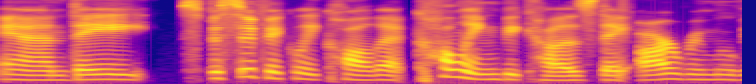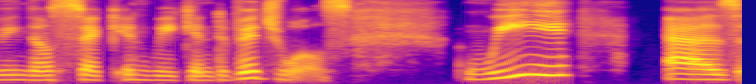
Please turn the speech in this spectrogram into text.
and they specifically call that culling because they are removing those sick and weak individuals. We as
